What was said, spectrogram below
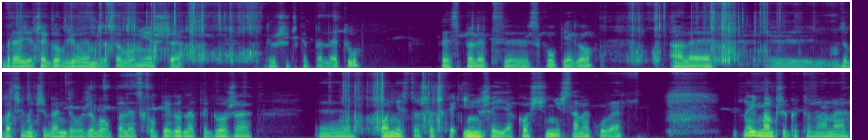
W razie czego wziąłem ze sobą jeszcze troszeczkę peletu. To jest pelet y, z Kołpiego, ale y, zobaczymy, czy będę używał pelet z Kołpiego, dlatego że y, on jest troszeczkę inszej jakości niż same kule. No i mam przygotowane,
